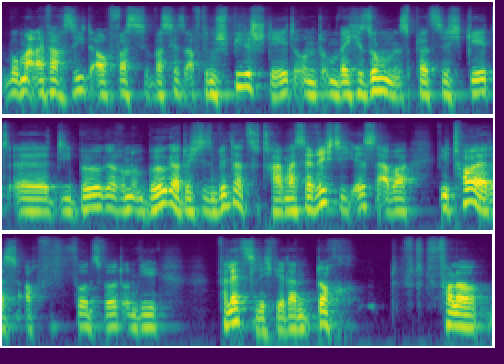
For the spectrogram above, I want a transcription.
wo man einfach sieht, auch was, was jetzt auf dem Spiel steht und um welche Summen es plötzlich geht, äh, die Bürgerinnen und Bürger durch diesen Winter zu tragen, was ja richtig ist, aber wie teuer das auch für uns wird und wie verletzlich wir dann doch voller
